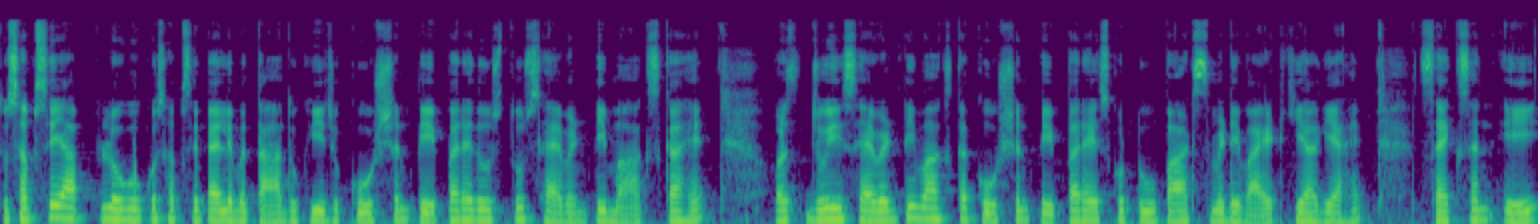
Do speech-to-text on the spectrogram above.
तो सबसे आप लोगों को सबसे पहले बता दूँ कि ये जो क्वेश्चन पेपर है दोस्तों सेवेंटी मार्क्स का है। और जो ये सेवेंटी मार्क्स का क्वेश्चन पेपर है, इसको टू पार्ट्स में डिवाइड किया गया है सेक्शन ए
